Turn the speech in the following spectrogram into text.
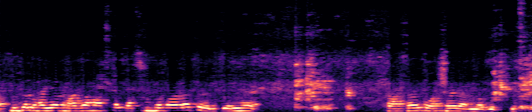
আপনাদের ভাইয়া ভাজা মাছটা পছন্দ করে না তো এর জন্য কাঁচায় কষায় রান্না করতেছে।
